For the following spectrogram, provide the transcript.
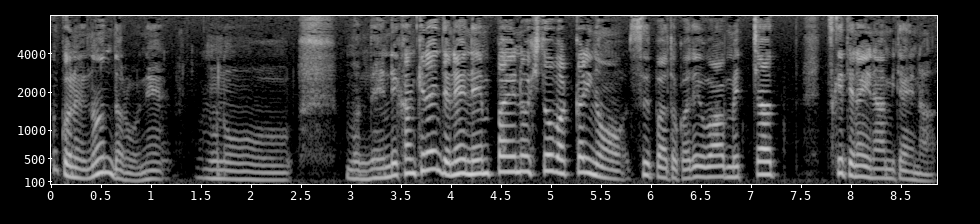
なんかねなんだろうねあのーまあ、年齢関係ないんだよね。年配の人ばっかりのスーパーとかではめっちゃつけてないなみたいな。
